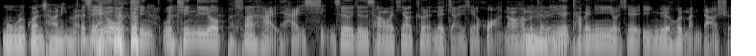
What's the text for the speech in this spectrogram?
默默的观察你们。而且因为我 听我听力又算还还行，所以我就是常会听到客人在讲一些话，然后他们可能因嗯为咖啡厅有些音乐会蛮大声，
